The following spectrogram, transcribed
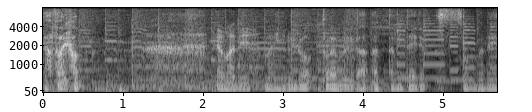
やばいわ。いやまあね、まあいろいろトラブルがあったみたいで、そんなね、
